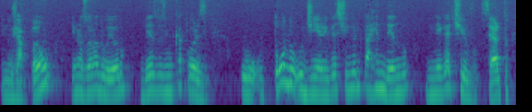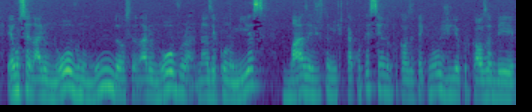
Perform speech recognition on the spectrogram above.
E no Japão e na zona do euro desde 2014. O, todo o dinheiro investido está rendendo negativo, certo? É um cenário novo no mundo, é um cenário novo nas economias, mas é justamente o que está acontecendo por causa da tecnologia, por causa de,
